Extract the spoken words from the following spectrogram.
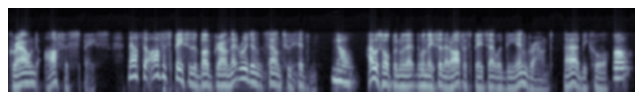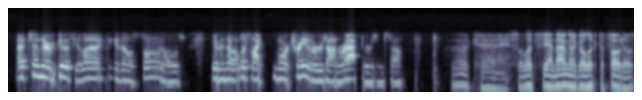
ground office space. Now, if the office space is above ground, that really doesn't sound too hidden. No. I was hoping with that when they said that office space, that would be in ground. Now, that'd be cool. Well, that's in there too. If you look at those photos, even though it looks like more trailers on rafters and stuff. Okay, so let's see. Now I'm going to go look at the photos.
